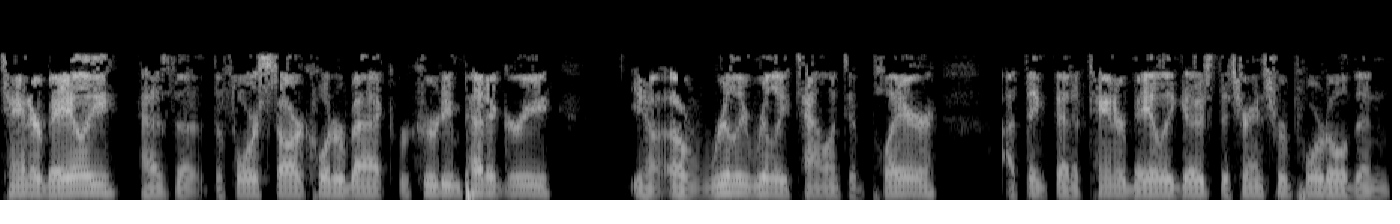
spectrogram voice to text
Tanner Bailey has the the four star quarterback recruiting pedigree. You know, a really really talented player. I think that if Tanner Bailey goes to the transfer portal, then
